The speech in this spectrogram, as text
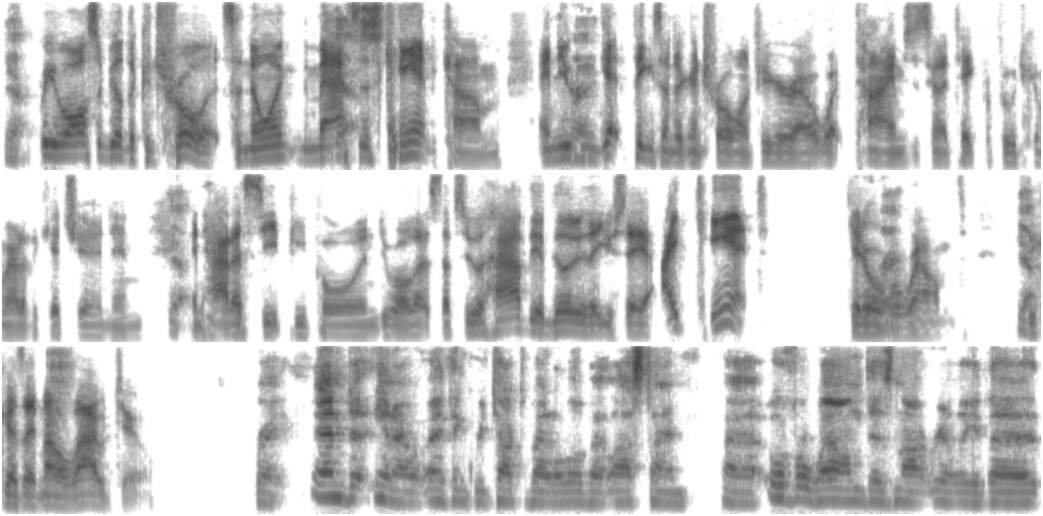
Yeah. But you'll also be able to control it. So knowing the masses Yes. can't come and you can get things under control and figure out what times it's going to take for food to come out of the kitchen and Yeah. and how to seat people and do all that stuff. So you'll have the ability that you say, I can't get overwhelmed Yeah. because I'm not allowed to. Right. And, uh, you know, I think we talked about it a little bit last time. Uh, overwhelmed is not really the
